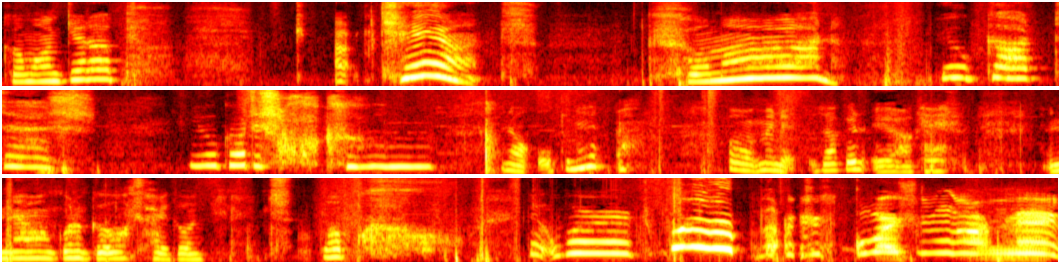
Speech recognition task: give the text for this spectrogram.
Come on, get up. I can't. Come on. You got this. You got this. Now open it. Oh, a minute. Is that good? Yeah, okay. And now I'm gonna go try going. Whoop. It worked. Whoop. Squishing on me.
